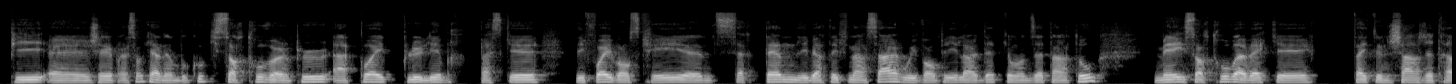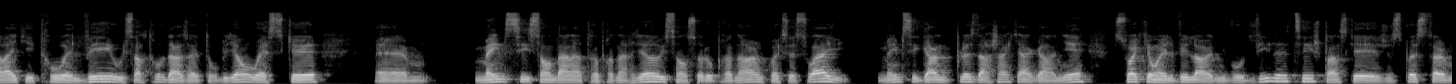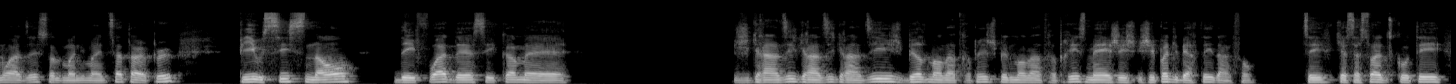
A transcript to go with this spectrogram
Puis euh, j'ai l'impression qu'il y en a beaucoup qui se retrouvent un peu à pas être plus libres parce que des fois, ils vont se créer une certaine liberté financière où ils vont payer leurs dettes, comme on disait tantôt, mais ils se retrouvent avec euh, peut-être une charge de travail qui est trop élevée ou ils se retrouvent dans un tourbillon où est-ce que euh, même s'ils sont dans l'entrepreneuriat, ils sont solopreneurs ou quoi que ce soit, même s'ils gagnent plus d'argent qu'ils en gagnaient, soit qu'ils ont élevé leur niveau de vie, là, je pense que, je sais pas si as un mot à dire sur le money mindset un peu. Puis aussi, sinon, des fois, c'est comme euh, je grandis, je grandis, je grandis, je build mon entreprise, je build mon entreprise, mais j'ai pas de liberté dans le fond. sais, que ce soit du côté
